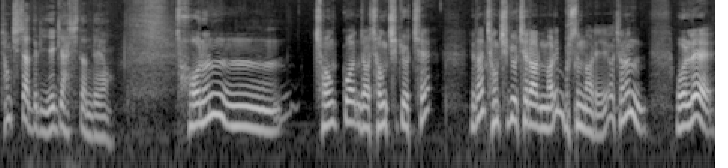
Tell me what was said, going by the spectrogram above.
정치자들이 얘기하시던데요. 저는 음, 정권 저 정치 교체 일단 정치 교체라는 말이 무슨 말이에요? 저는 원래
